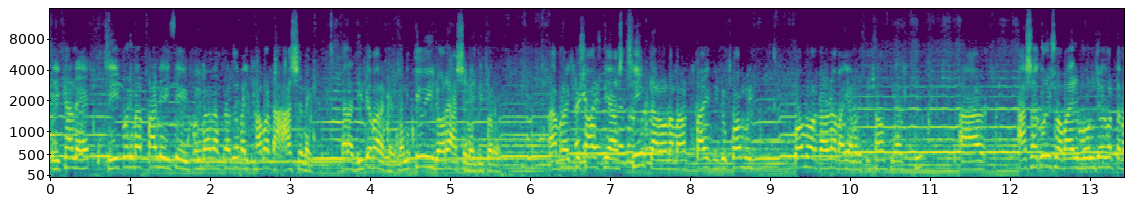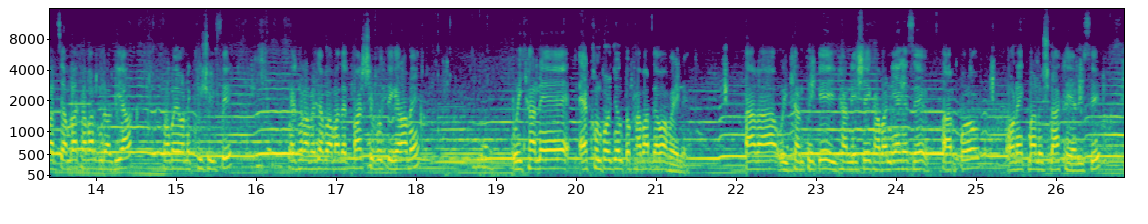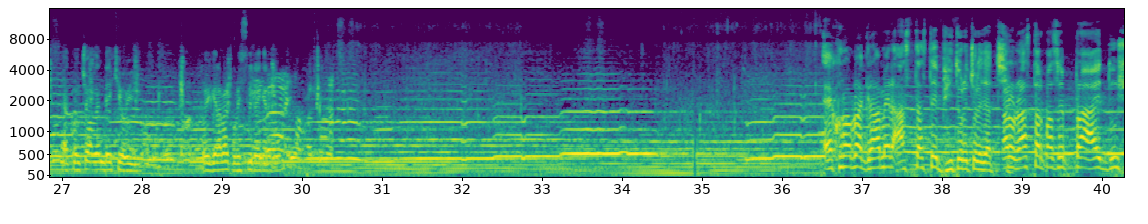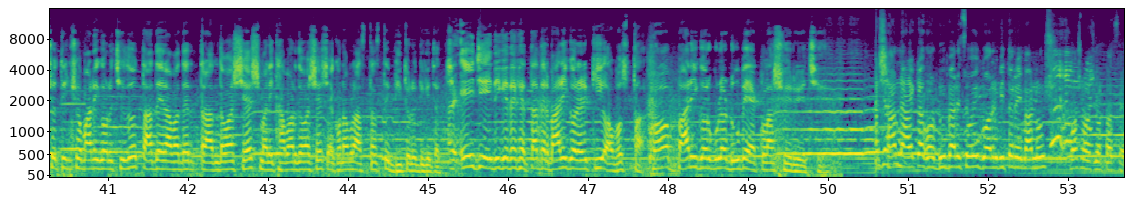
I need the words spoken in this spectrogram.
এইখানে যেই পরিমাণ পানি হয়েছে এই পরিমাণ আপনাদের ভাই খাবারটা আসে নাই। তারা দিতে পারে নাই মানে কেউই ডরে আসে নাই ভিতরে। আমরা একটু সাহস দিয়ে আসছি, কারণ আমার পানি একটু কম কম হওয়ার কারণে ভাই আমরা একটু সাহস দিয়ে আসছি। আর আশা করি সবাই মন জয় করতে পারছি আমরা খাবারগুলো দিয়া। সবাই অনেক খুশি হয়েছে এখন আমরা যাব আমাদের পার্শ্ববর্তী গ্রামে। ওইখানে এখন পর্যন্ত খাবার দেওয়া হয়নি তারা ওইখান থেকে এইখানে এসে খাবার নিয়ে গেছে। তারপরও অনেক মানুষ না খাইয়া দিছে। এখন চলেন দেখি ওই ওই গ্রামের পরিস্থিতি কীরকম এখন আমরা গ্রামের আস্তে আস্তে ভিতরে চলে যাচ্ছি। কারণ রাস্তার পাশে প্রায় দুশো তিনশো বাড়ি ঘর ছিল, তাদের আমাদের ত্রাণ দেওয়া শেষ মানে খাবার দেওয়া শেষ, এখন আমরা আস্তে আস্তে ভিতরের দিকে যাচ্ছি। আর এই যে এদিকে দেখে তাদের বাড়ি ঘরের কি অবস্থা? সব বাড়ি ঘরগুলো ডুবে একলাশ হয়ে রয়েছে। সামনে আরেকটা ঘর ডুবে ওই ঘরের ভিতরে মানুষ বসবাস করতেছে।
